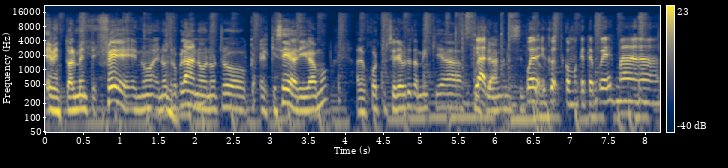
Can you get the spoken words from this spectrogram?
eventualmente fe en, otro plano, en otro, el que sea, digamos, a lo mejor tu cerebro también queda Claro, funcionando en ese sentido. puede- co- como que te puedes más...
